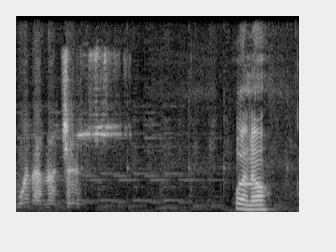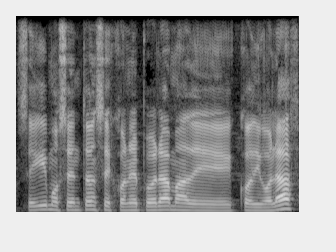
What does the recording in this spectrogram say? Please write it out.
buenas noches. Bueno, seguimos entonces con el programa de Código LAF,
